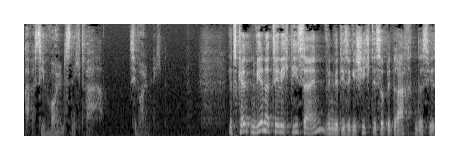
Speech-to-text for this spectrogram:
Aber sie wollen es nicht wahrhaben. Sie wollen nicht. Jetzt könnten wir natürlich die sein, wenn wir diese Geschichte so betrachten, dass wir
